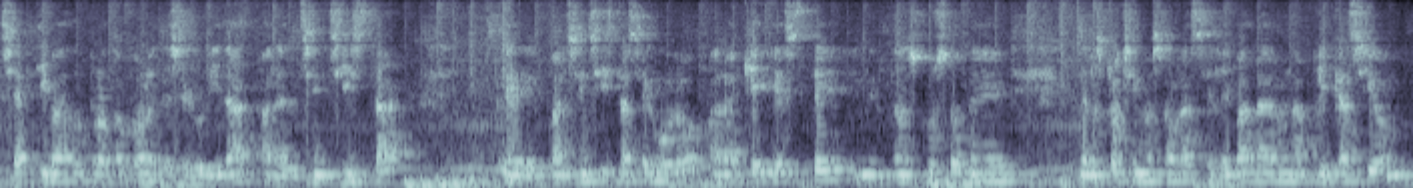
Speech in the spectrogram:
se ha activado un protocolo de seguridad para el censista eh, para el censista seguro para que este, en el transcurso de, de, las próximas horas, se le va a dar una aplicación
